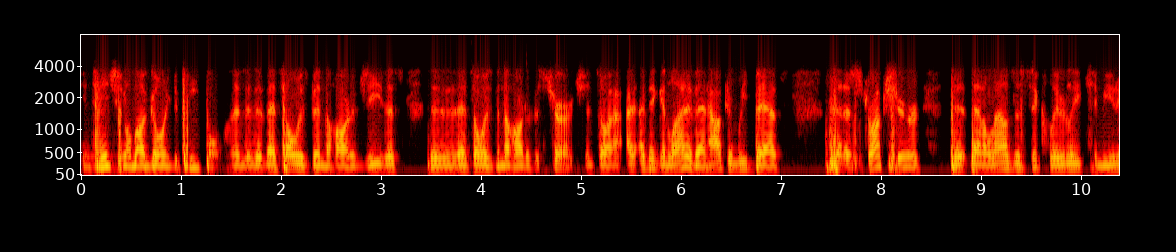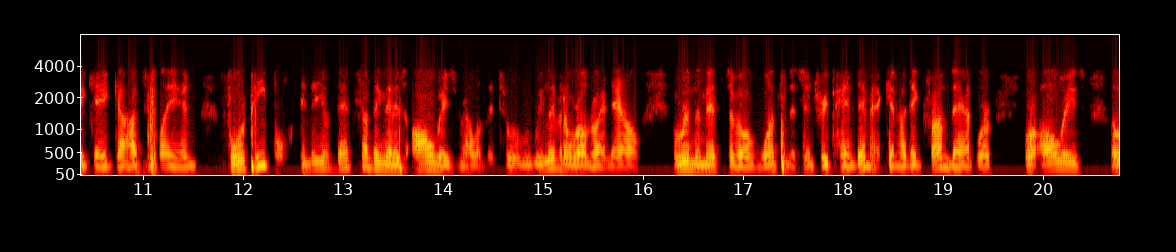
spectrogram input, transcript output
intentional about going to people. And that's always been the heart of Jesus. That's always been the heart of his church. And so I, I think in light of that, how can we best set a structure that, that allows us to clearly communicate God's plan for people. And you know, that's something that is always relevant. We live in a world right now. We're in the midst of a once in a century pandemic, and I think from that we're we're always uh,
